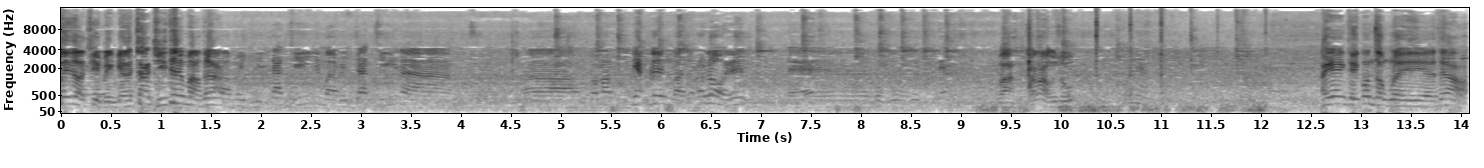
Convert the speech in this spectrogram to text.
Bây giờ chỉ mình trang trí thêm vào thôi ạ. mình chỉ trang trí nhưng mà mình trang trí là uh, cho nó đẹp lên và cho nó nổi lên để Vâng, cháu cảm ơn chú. Anh anh thấy con rồng này thế nào?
